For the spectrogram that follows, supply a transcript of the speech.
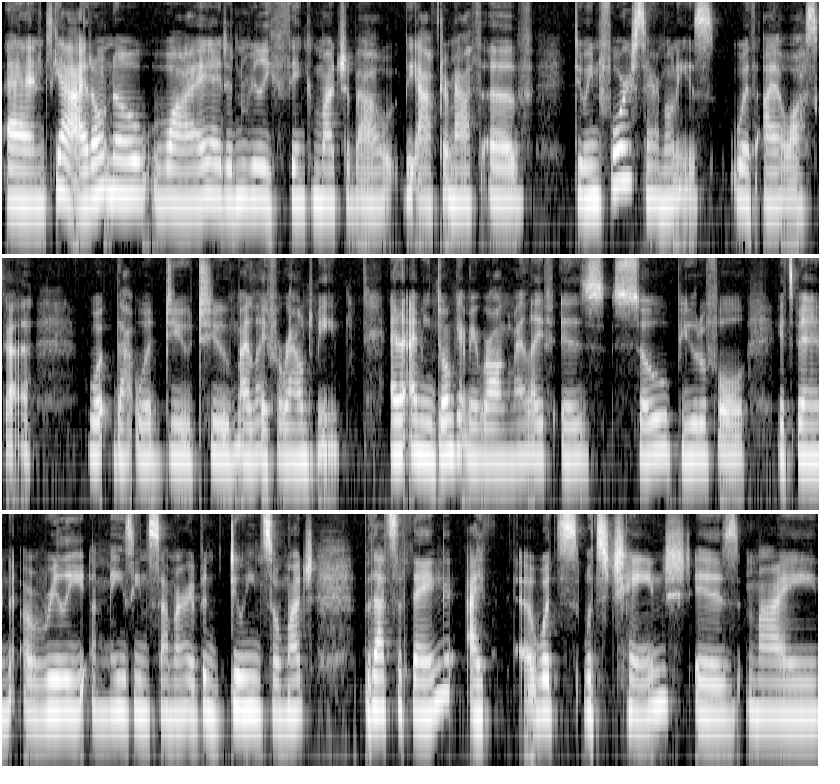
And yeah, I don't know why I didn't really think much about the aftermath of doing four ceremonies with ayahuasca, what that would do to my life around me. And I mean, don't get me wrong, my life is so beautiful. It's been a really amazing summer. I've been doing so much. But that's the thing. I what's what's changed is my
